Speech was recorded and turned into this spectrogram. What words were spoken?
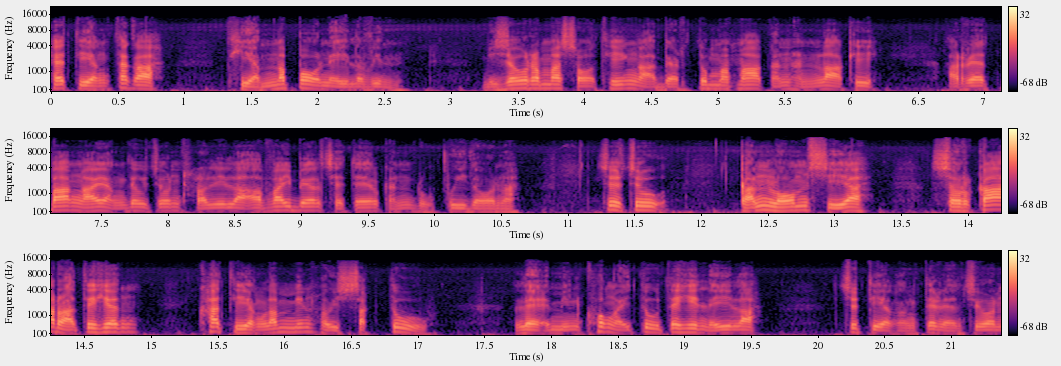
he tiang taka thiam na po nei lovin mizoram a so thi nga ber tu ma ma kan han la khi a ret pa nga yang deuh chon thralila a vaibel setel kan ru pui dona chu chu kan lom sia sarkar ate hian khatiang lam min hoi sak tu le min khongai tu te hi nei la chu tiang ang te len chuan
